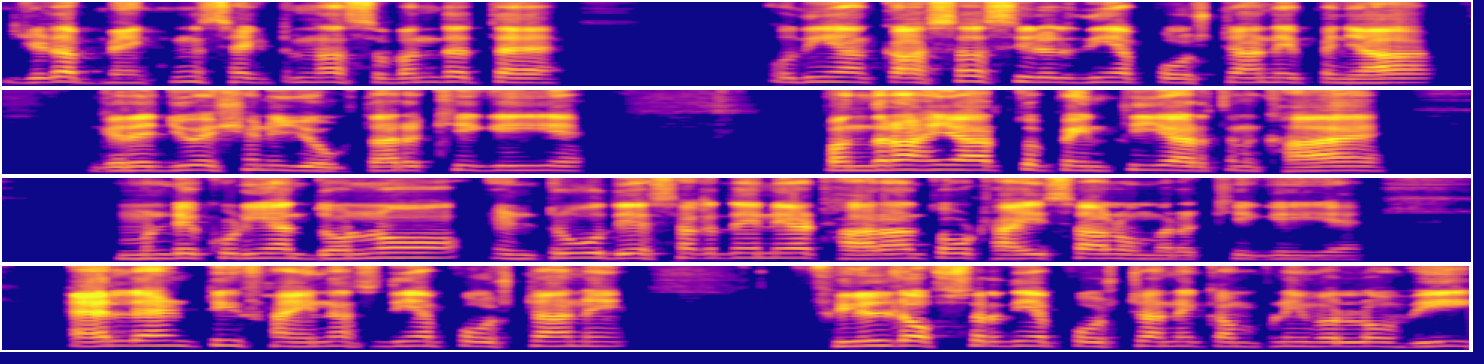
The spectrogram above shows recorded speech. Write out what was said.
ਜਿਹੜਾ ਬੈਂਕਿੰਗ ਸੈਕਟਰ ਨਾਲ ਸੰਬੰਧਿਤ ਹੈ, ਉਹਦੀਆਂ ਕਾਸਾ ਸੀਲ ਦੀਆਂ ਪੋਸਟਾਂ ਨੇ 50 ਗ੍ਰੈਜੂਏਸ਼ਨ ਯੋਗਤਾ ਰੱਖੀ ਗਈ ਹੈ 15000 ਤੋਂ 35000 ਤਨਖਾਹ ਹੈ, ਮੁੰਡੇ ਕੁੜੀਆਂ ਦੋਨੋਂ ਇੰਟਰਵਿਊ ਦੇ ਸਕਦੇ ਨੇ 18 ਤੋਂ 28 ਸਾਲ ਉਮਰ ਰੱਖੀ ਗਈ ਹੈ। ਐਲ ਐਂਡ ਟੀ ਫਾਈਨੈਂਸ ਦੀਆਂ ਪੋਸਟਾਂ ਨੇ ਫੀਲਡ ਅਫਸਰ ਦੀਆਂ ਪੋਸਟਾਂ ਨੇ ਕੰਪਨੀ ਵੱਲੋਂ 20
